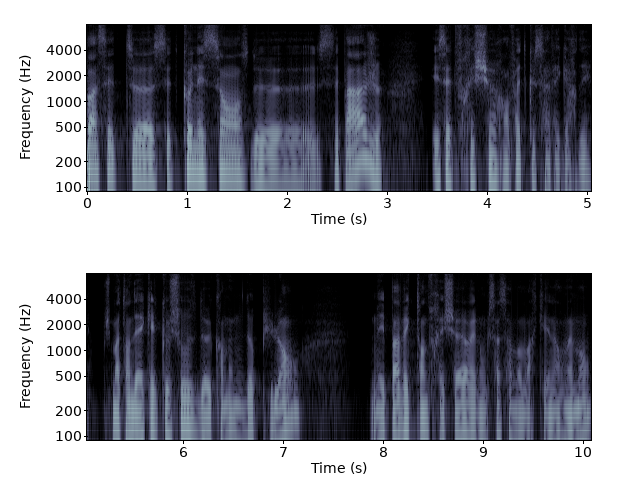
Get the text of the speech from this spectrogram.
pas cette, euh, cette connaissance de euh, cépage et cette fraîcheur en fait que ça avait gardé. Je m'attendais à quelque chose de quand même d'opulent, mais pas avec tant de fraîcheur. Et donc ça, ça m'a marqué énormément.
